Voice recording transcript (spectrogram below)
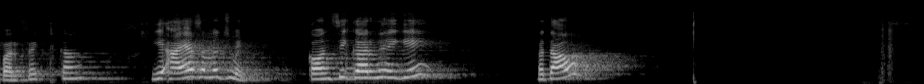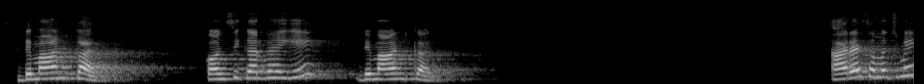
परफेक्ट का। ये आया समझ में? कौन सी कर्व है ये? बताओ। डिमांड कर्व कौन सी कर्व है ये? डिमांड कर्व आ रहा है समझ में?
